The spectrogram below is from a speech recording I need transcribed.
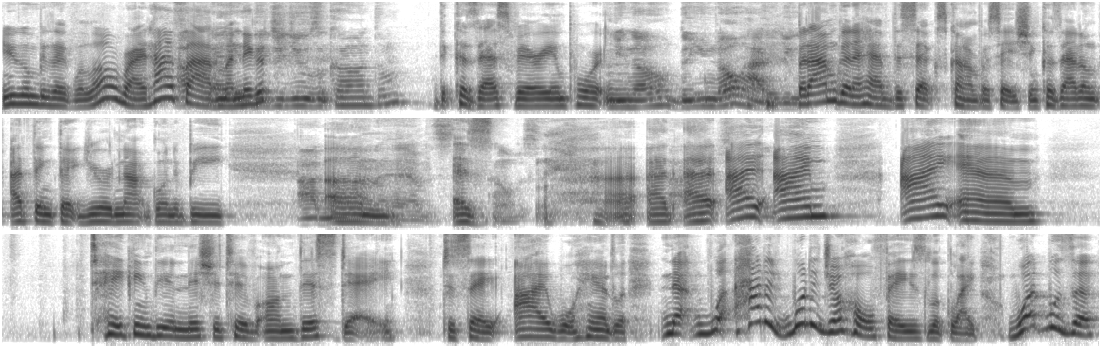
You're to be like, well, all right, high five, my nigga. Did you use a condom? Because that's very important. You know? Do you know how to use? but I'm going to have the sex conversation because I don't. I think that you're not going to be. I know how to have the sex um, as- conversation. I, I, I, I'm, I am taking the initiative on this day to say I will handle it. Now, what how did what did your whole phase look like? What was a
